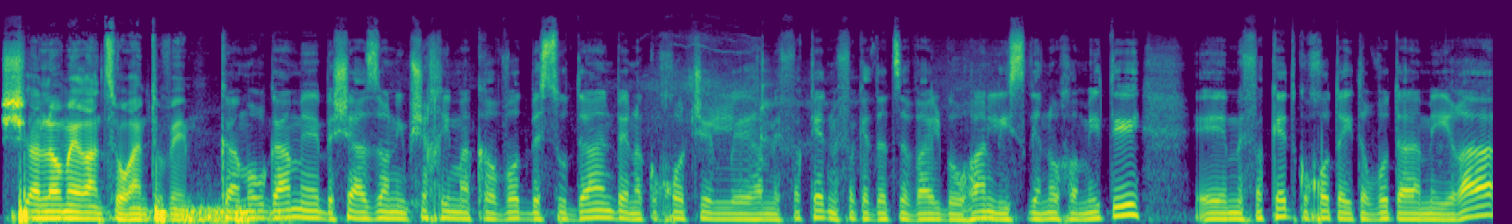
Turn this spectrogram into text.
שלום ערן, צהריים טובים. כאמור, גם אה, בשעה זו נמשכים הקרבות בסודאן בין הכוחות של אה, המפקד, מפקד הצבא אל-בורהאן, לסגנו חמיתי, אה, מפקד כוחות ההתערבות המהירה.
